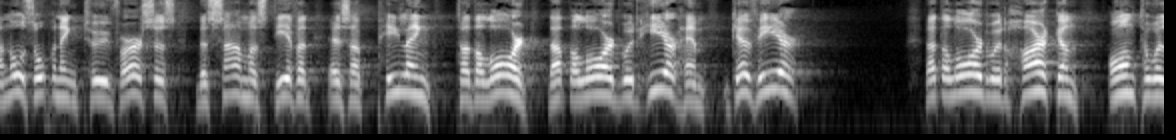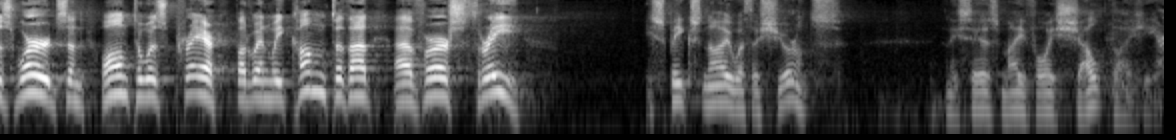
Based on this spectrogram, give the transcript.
And those opening two verses, the psalmist David is appealing to the Lord that the Lord would hear him, give ear, that the Lord would hearken onto his words and onto his prayer. But when we come to that uh, verse 3, he speaks now with assurance. And he says, My voice shalt thou hear.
